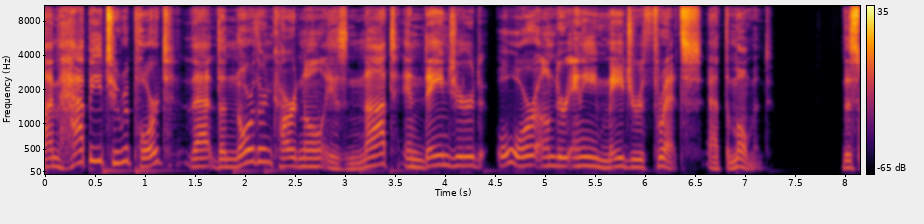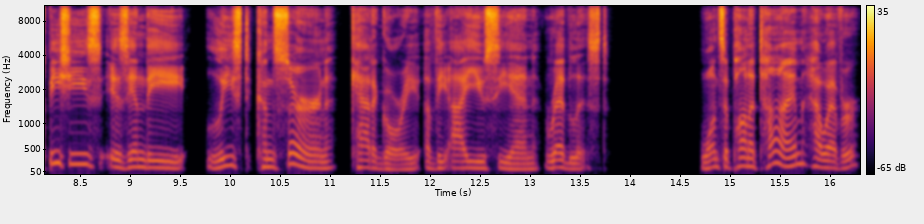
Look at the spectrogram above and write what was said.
I'm happy to report that the northern cardinal is not endangered or under any major threats at the moment. The species is in the least concern category of the IUCN Red List. Once upon a time, however,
